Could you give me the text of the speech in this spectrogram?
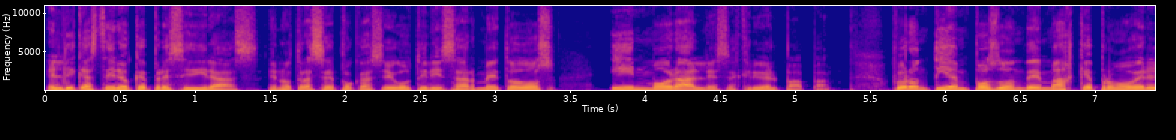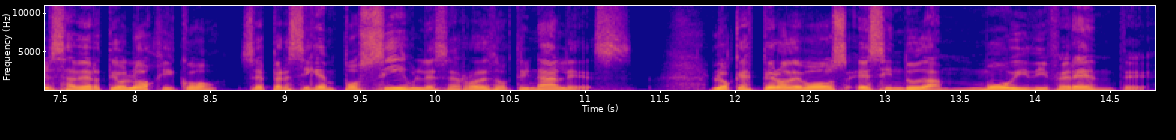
El dicasterio que presidirás en otras épocas llegó a utilizar métodos inmorales, escribe el Papa. Fueron tiempos donde más que promover el saber teológico, se persiguen posibles errores doctrinales. Lo que espero de vos es sin duda muy diferente.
